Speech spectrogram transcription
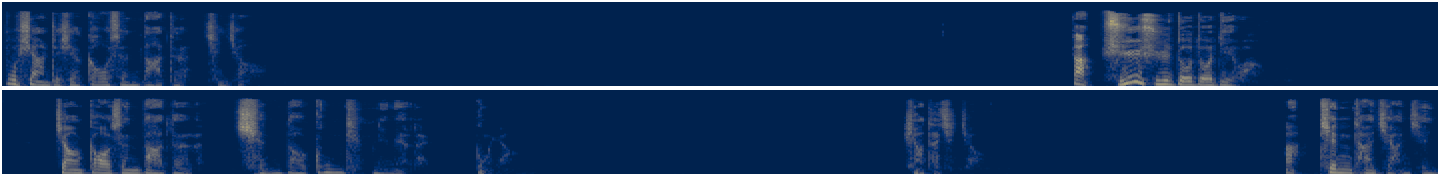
不向这些高僧大德请教啊！许许多多帝王将高僧大德请到宫廷里面来供养，向他请教。听他讲经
